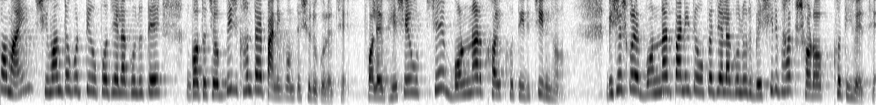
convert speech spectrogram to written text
কমায় সীমান্তবর্তী উপজেলাগুলোতে গত চব্বিশ ঘন্টায় পানি কমতে শুরু করেছে, ফলে ভেসে উঠছে বন্যার ক্ষয়ক্ষতির চিহ্ন। বিশেষ করে বন্যার পানিতে উপজেলাগুলোর বেশিরভাগ সড়ক ক্ষতি হয়েছে।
